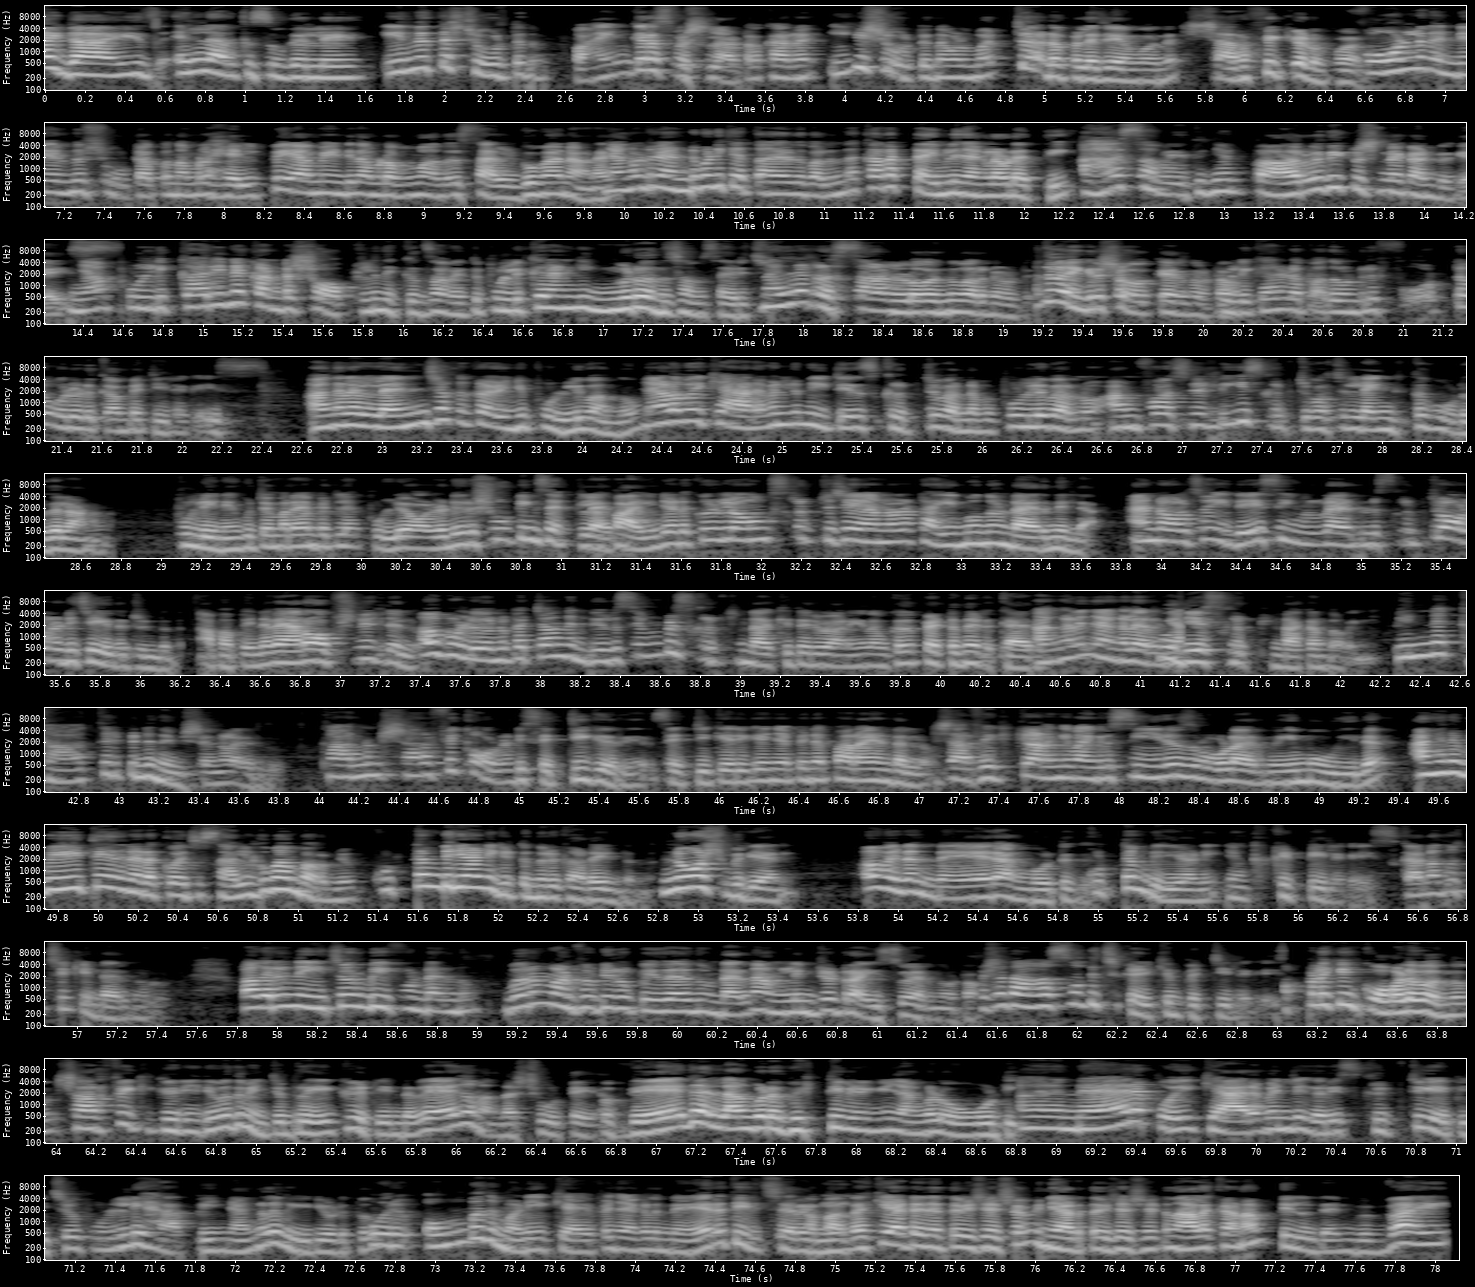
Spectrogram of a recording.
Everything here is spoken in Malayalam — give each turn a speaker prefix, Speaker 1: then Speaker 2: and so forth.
Speaker 1: ഹായ് ഗായ്സ് എല്ലാവർക്കും സുഖല്ലേ? ഇന്നത്തെ ഷൂട്ട് ഭയങ്കര സ്പെഷ്യൽ ആട്ടോ. കാരണം ഈ ഷൂട്ട് നമ്മൾ മറ്റടുപ്പല്ല ചെയ്യാൻ പോകുന്നത് ഷർഫിക്കടുപ്പാണ് ഫോണിൽ തന്നെയായിരുന്നു ഷൂട്ട് അപ്പൊ നമ്മൾ ഹെൽപ്പ് ചെയ്യാൻ വേണ്ടി നമ്മുടെ അപ്പം അത് സൽഗുമാനാണ്. ഞങ്ങൾ രണ്ടു മണിക്ക് എത്താനായിരുന്നു പറയുന്നത്. കറക്റ്റ് ടൈമിൽ ഞങ്ങൾ അവിടെ എത്തി. ആ സമയത്ത് ഞാൻ പാർവതി കൃഷ്ണനെ കണ്ടു guys. ഞാൻ പുള്ളിക്കാരിനെ കണ്ട ഷോക്കിൽ നിൽക്കുന്ന സമയത്ത് പുള്ളിക്കാരാണെങ്കിൽ ഇങ്ങോട്ട് വന്ന് സംസാരിച്ചു. നല്ല ഡ്രസ്സാണല്ലോ എന്ന് പറഞ്ഞുകൊണ്ട്. അത് ഭയങ്കര ഷോക്കായിരുന്നു കേട്ടോ. പുള്ളിക്കാരുടെ അപ്പൊ അതുകൊണ്ട് ഒരു ഫോട്ടോ പോലും എടുക്കാൻ പറ്റിയില്ല ഗൈസ് അങ്ങനെ ലഞ്ച് ഒക്കെ കഴിഞ്ഞ് പുള്ളി വന്നു. ഞങ്ങൾ പോയി ക്യാരവനിൽ മീറ്റ് ചെയ്ത് സ്ക്രിപ്റ്റ് പറഞ്ഞപ്പോൾ പുള്ളി പറഞ്ഞു അൺഫോർച്ചുനേറ്റ്ലി ഈ സ്ക്രിപ്റ്റ് കുറച്ച് ലെങ്ത് കൂടുതലാണ്. പുള്ളിനെ കുറ്റം പറയാൻ പറ്റില്ല. പുള്ളി ഓൾറെഡി ഒരു ഷൂട്ടിംഗ് സെറ്റിലായി അപ്പൊ അതിന്റെ ഇടയ്ക്ക് ഒരു ലോങ് സ്ക്രിപ്റ്റ് ചെയ്യാനുള്ള ടൈം ഒന്നും ഉണ്ടായിരുന്നില്ല. ആൻഡ് ഓൾസോ ഇതേ സിംഗിൾ ആയിട്ടുള്ള സ്ക്രിപ്റ്റ് ഓൾറെഡി ചെയ്തിട്ടുണ്ട്. അപ്പൊ പിന്നെ വേറെ ഓപ്ഷൻ ഇല്ലല്ലോ. പുള്ളി പറഞ്ഞു പറ്റാവുന്ന ഒരു സിമ്പിൾ സ്ക്രിപ്റ്റ് ഉണ്ടാക്കി തരുവാണെങ്കിൽ നമുക്ക് പെട്ടെന്ന് എടുക്കാം അങ്ങനെ ഞങ്ങൾ പുതിയ സ്ക്രിപ്റ്റ് ഉണ്ടാക്കാൻ തുടങ്ങി. പിന്നെ കാത്തിരിപ്പിന്റെ നിമിഷങ്ങളായിരുന്നു. കാരണം ഷർഫിക്ക് ഓൾറെഡി സെറ്റി കയറിയത് സെറ്റി കയറി കഴിഞ്ഞാൽ പിന്നെ പറയണ്ടല്ലോ. ഷർഫിക്ക് ആണെങ്കിൽ ഭയങ്കര സീരിയസ് റോൾ ആയിരുന്നു ഈ മൂവിയിൽ അങ്ങനെ വെയിറ്റ് ചെയ്തതിനിടക്ക് വെച്ച് സൽഗുമാൻ പറഞ്ഞു കുട്ടൻ ബിരിയാണി കിട്ടുന്ന ഒരു കടയുണ്ടെന്ന്. നോഷ് ബിരിയാണി. അപ്പൊ പിന്നെ നേരെ അങ്ങോട്ട് കുട്ടൻ ബിരിയാണി ഞങ്ങൾക്ക് കിട്ടിയില്ല കൈസ് കാരണം അത് ഉച്ചയ്ക്ക് ഉണ്ടായിരുന്നുള്ളൂ. പകരം നെയ്ച്ചോർ ബീഫ് ഉണ്ടായിരുന്നു. വെറും വൺ ഫിഫ്റ്റി റുപ്പീസ് ആയിരുന്നു ഉണ്ടായിരുന്നു അൺലിമിറ്റഡ് റൈസും ആയിരുന്നു കേട്ടോ. പക്ഷെ അത് ആസ്വദിച്ച് കഴിക്കാൻ പറ്റിയില്ല കൈസ് അപ്പോഴേക്കും കോൾ വന്നു. ഷർഫിക്ക് ഒരു ഇരുപത് മിനിറ്റ് ബ്രേക്ക് കിട്ടിയിട്ടുണ്ട്. വേഗം വന്ന ഷൂട്ട് ചെയ്യും വേഗം എല്ലാം കൂടെ വെട്ടി വിഴുങ്ങി ഞങ്ങൾ ഓടി. അങ്ങനെ നേരെ പോയി ക്യാരവനിൽ കയറി സ്ക്രിപ്റ്റ് കേൾപ്പിച്ചു. ഫുള്ളി ഹാപ്പി ഞങ്ങൾ വീഡിയോ എടുത്തു. ഒരു ഒമ്പത് മണിയൊക്കെ ആയപ്പോൾ ഞങ്ങൾ നേരെ തിരിച്ചറിയാം അതൊക്കെയായിട്ട് ഇന്നത്തെ വിശേഷം. ഇനി അടുത്ത വിശേഷമായിട്ട് നാളെ കാണാം. Till by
